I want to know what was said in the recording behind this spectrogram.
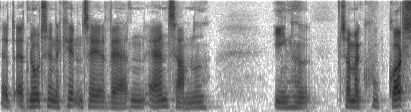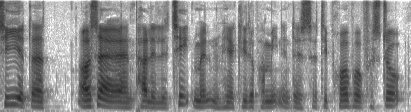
At, at nå til en erkendelse af, at verden er en samlet enhed. Så man kunne godt sige, at der også er en parallelitet mellem Heraklit og Parmenides, at de prøver på at forstå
